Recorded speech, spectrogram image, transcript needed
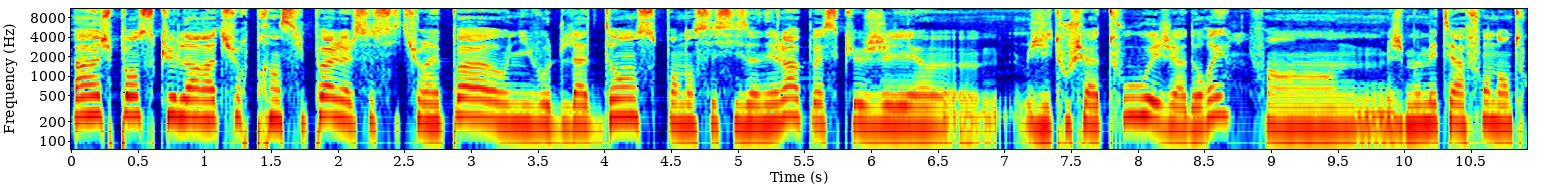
ah je pense que la rature principale elle se situerait pas au niveau de la danse pendant ces six années là parce que j'ai euh, j'ai touché à tout et j'ai adoré. Enfin je me mettais à fond dans tout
